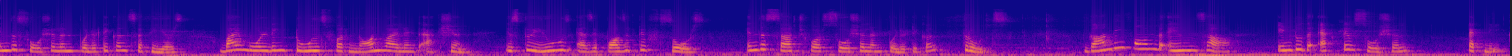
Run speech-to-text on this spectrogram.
in the social and political spheres by molding tools for non-violent action is to use as a positive source in the search for social and political truths. Gandhi formed ahimsa into the active social technique,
